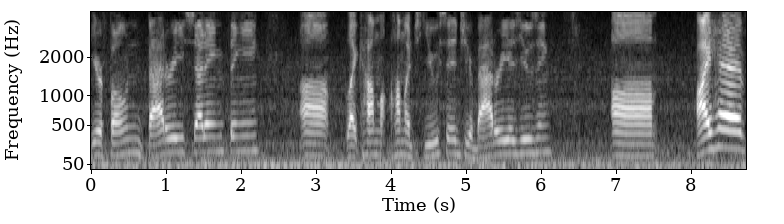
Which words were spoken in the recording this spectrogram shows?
your phone battery setting thingy, um, like how how much usage your battery is using, um, I have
